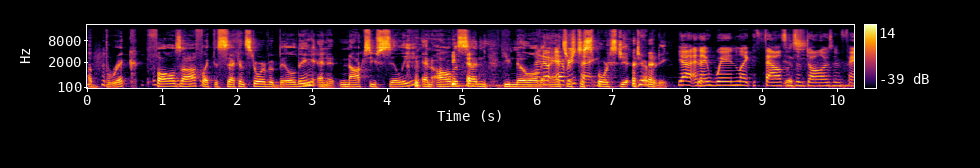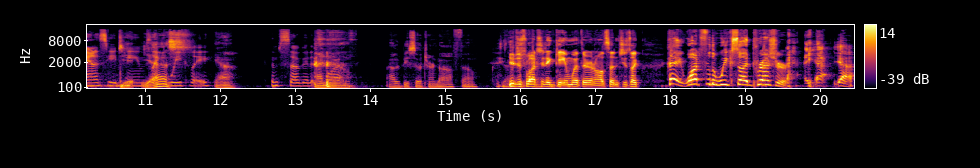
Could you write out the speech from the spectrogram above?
a brick falls off like the second story of a building, and it knocks you silly, and all of a sudden you know all I the know answers to. Sports Je- Jeopardy. Yeah, and I win like thousands Yes. of dollars in fantasy teams yes, like weekly. Yeah, I'm so good at I sports. know. I would be so turned off though. You're just watching a game with her, and all of a sudden she's like, "Hey, watch for the weak side pressure." Yeah, yeah.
